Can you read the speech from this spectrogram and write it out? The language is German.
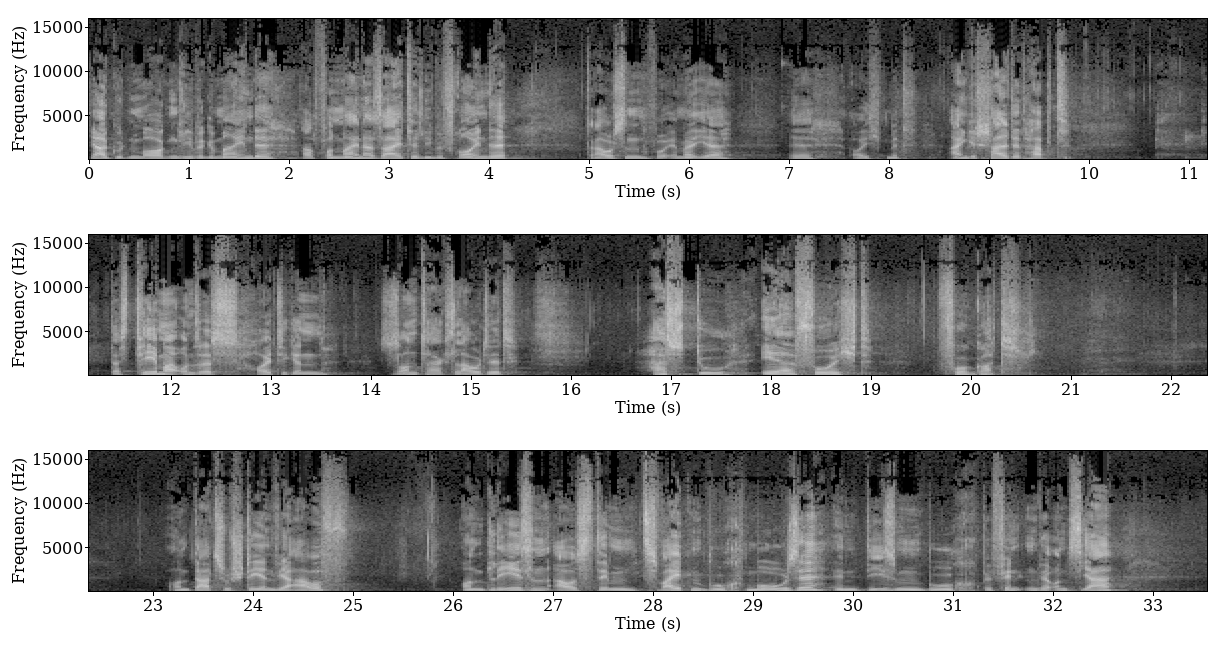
Ja, guten Morgen, liebe Gemeinde, auch von meiner Seite, liebe Freunde draußen, wo immer ihr äh, euch mit eingeschaltet habt. Das Thema unseres heutigen Sonntags lautet, hast du Ehrfurcht vor Gott? Und dazu stehen wir auf und lesen aus dem zweiten Buch Mose. In diesem Buch befinden wir uns ja,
